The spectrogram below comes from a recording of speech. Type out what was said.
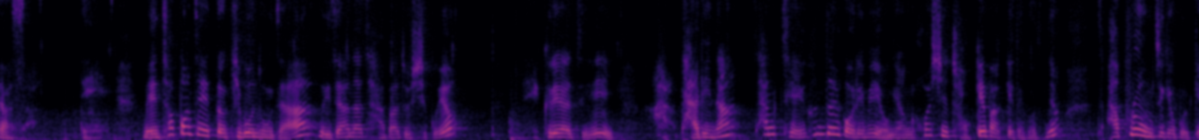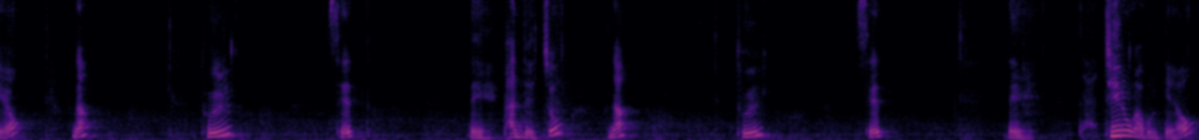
여섯. 네. 맨 첫 번째 했던 기본 동작 의자 하나 잡아주시고요. 네, 그래야지 아, 다리나 상체의 흔들거림의 영향을 훨씬 적게 받게 되거든요. 자, 앞으로 움직여 볼게요. 하나, 둘, 셋, 네, 반대쪽. 하나, 둘, 셋, 네. 자, 뒤로 가볼게요.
